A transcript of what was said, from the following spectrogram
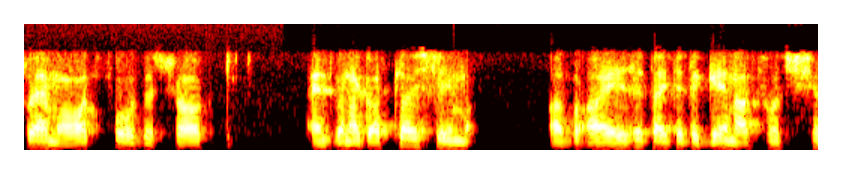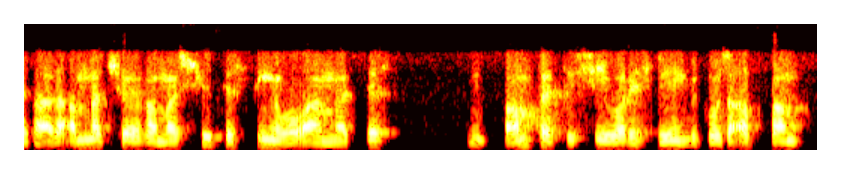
swam hard for the shark, and when I got close to him, I, I hesitated again. I thought, shit, I, I'm not sure if I must shoot this thing or I must just bump it to see what it's doing because I've bumped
